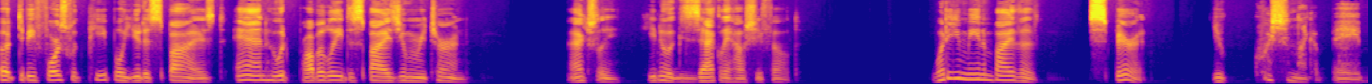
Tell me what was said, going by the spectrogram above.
but to be forced with people you despised and who would probably despise you in return. Actually, he knew exactly how she felt. What do you mean by the spirit? You question like a babe,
